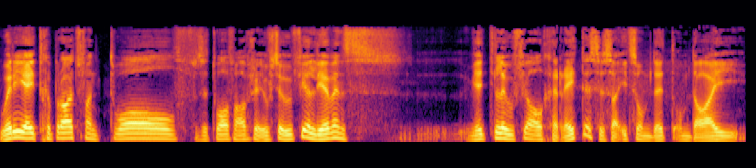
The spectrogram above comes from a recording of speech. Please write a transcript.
Hoor jy het gepraat van 12, is dit 12 en 'n half jaar? Hoeveel hoeveel lewens weet julle hoeveel al gered is? Is daar iets om dit om daai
